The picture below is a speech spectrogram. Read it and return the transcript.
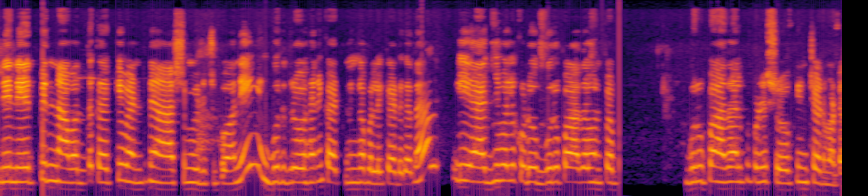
నేను నేర్పిన నా వద్ద కక్కి వెంటనే ఆశ్రమం విడిచిపోని గురుద్రోహాన్ని కఠినంగా పలికాడు కదా. ఈ యాజ్ఞవల్కుడు గురుపాదం గురుపాదాలపై పడి శోకించాడు అనమాట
